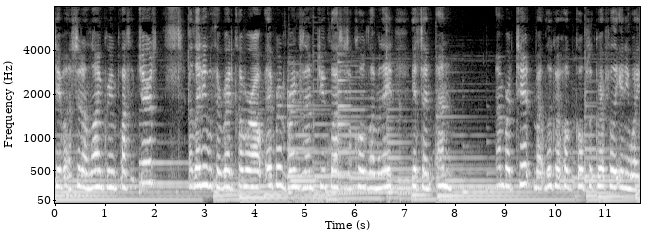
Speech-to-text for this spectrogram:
table and sit on lime green plastic chairs. A lady with a red coverall apron brings them two glasses of cold lemonade. It's an un- umber tint, but Luca gulps it gratefully anyway.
